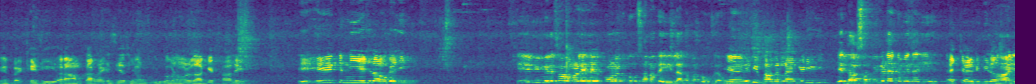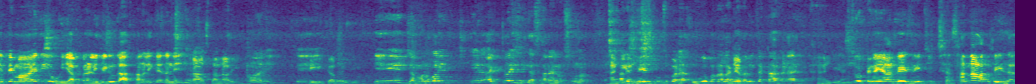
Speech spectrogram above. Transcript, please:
ਇਹ ਬੈਠੇ ਸੀ ਆਰਾਮ ਕਰ ਰਹੇ ਸੀ ਅਸੀਂ ਹੁਣ ਵੀਡੀਓ ਬਣਾਉਣ ਲੱਗ ਖਾ ਲੇ ਇਹ ਇਹ ਕਿੰਨੀ ਏਜ ਦਾ ਹੋ ਗਿਆ ਜੀ? ਇਹ ਵੀ ਮੇਰੇ ਹਿਸਾਬ ਨਾਲ ਇਹ ਪੌਣੇ ਕੁ ਦੋ ਸਾਲਾਂ ਦੇ ਹੀ ਲਗਭਗ ਹੋ ਗਿਆ ਇਹ- ਇਹਦੀ ਫਾਦਰ ਲਾਈਨ ਕਿਹੜੀ ਜੀ? ਇਹ 10 ਰੁਪਏ 99 ਦਾ ਜੀ ਇਹ। ਐਚ ਐਲ ਡੀ ਬੀ ਦਾ ਹਾਂ ਜੀ ਤੇ ਮਾਂ ਇਹਦੀ ਉਹੀ ਆਪਣੇ ਵਾਲੀ ਜਿਹੜੀ ਰਾਜਸਥਾਨ ਵਾਲੀ ਕਹਿੰਦੇ ਨੇ ਜੀ। ਰਾਜਸਥਾਨ ਵਾਲੀ। ਹਾਂ ਜੀ ਤੇ ਠੀਕ ਆ ਬਾਈ ਜੀ। ਇਹ ਜੰਮਣ ਵਾਲੀ ਇਹ ਐਕਟਰ ਹੀ ਸੀਗਾ ਸਾਰਿਆਂ ਨੂੰ ਸੋਹਣਾ। ਹਾਂਜੀ, ਸਾਡੇ ਹਾਂਜੀ। ਫੇਸਬੁੱਕ ਬੜਾ ਦੂਰ ਪਤਾ ਲੱਗਿਆ ਵੀ ਕੱਟਾ ਖੜਾ ਹੈ ਹਾਂਜੀ ਹਾਂਜੀ। ਝੋਟੀਆਂ ਵਾਲਾ ਫੇਸ ਨਹੀਂ ਚ- ਸੰਨ ਵਾਲਾ ਫੇਸ ਆ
